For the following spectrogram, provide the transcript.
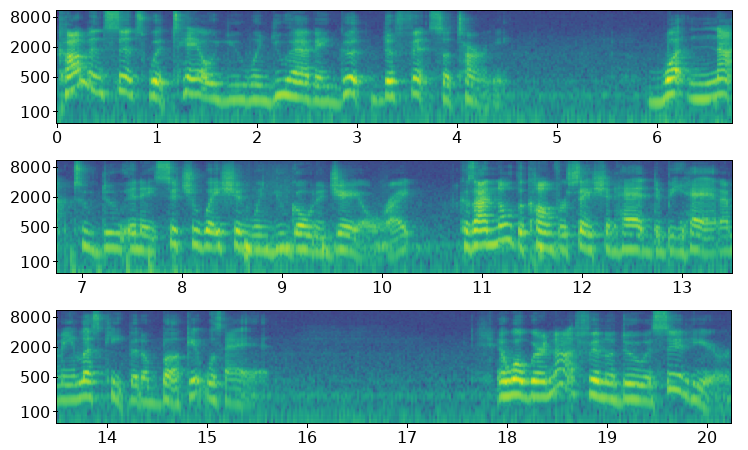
Common sense would tell you when you have a good defense attorney what not to do in a situation when you go to jail, right? Because I know the conversation had to be had. I mean, let's keep it a buck. It was had. And what we're not finna do is sit here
